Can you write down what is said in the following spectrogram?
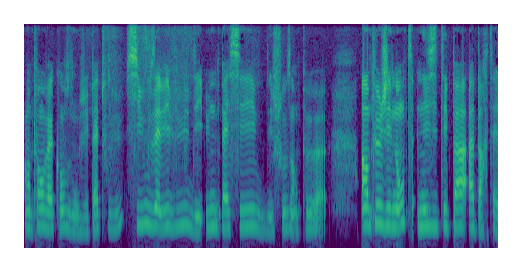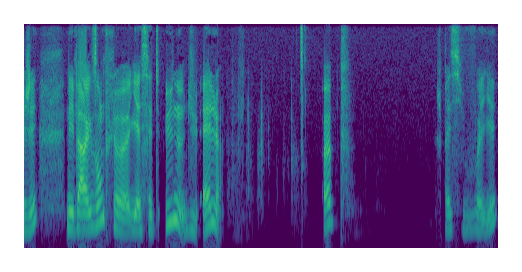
un peu en vacances, donc j'ai pas tout vu. Si vous avez vu des unes passées ou des choses un peu un peu gênantes, n'hésitez pas à partager. Mais par exemple, il y a cette une du L. Hop, sais pas si vous voyez.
